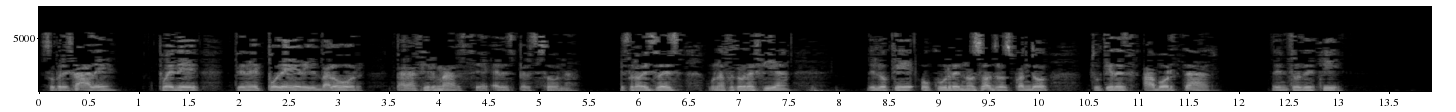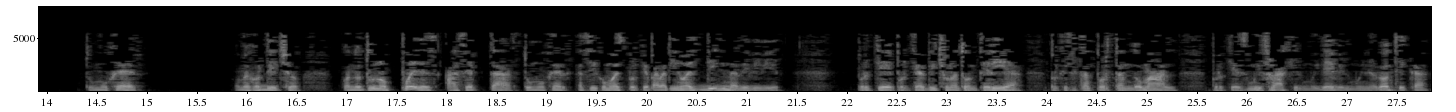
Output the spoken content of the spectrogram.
sobresale, puede tener el poder y el valor para afirmarse, eres persona. Pero eso es una fotografía de lo que ocurre en nosotros cuando tú quieres abortar dentro de ti tu mujer, o mejor dicho, cuando tú no puedes aceptar tu mujer así como es, porque para ti no es digna de vivir. ¿Por qué? Porque has dicho una tontería, porque se está portando mal, porque es muy frágil, muy débil, muy neurótica,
